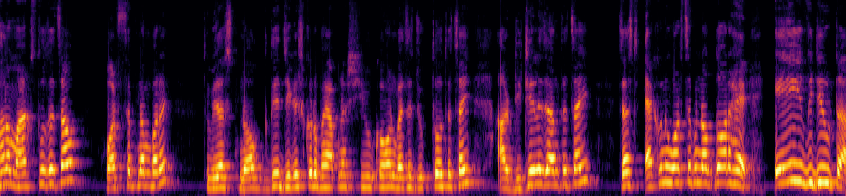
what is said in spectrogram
ভালো মার্কস তুলতে চাও হোয়াটসঅ্যাপ নাম্বারে তুমি জাস্ট নক দিয়ে জিজ্ঞেস করো, ভাই, আপনার শিউ কখন ব্যাচে যুক্ত হতে চাই? আর ডিটেলে জানতে চাই জাস্ট এখনই হোয়াটসঅ্যাপে নক দেওয়ার হ্যাঁ এই ভিডিওটা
